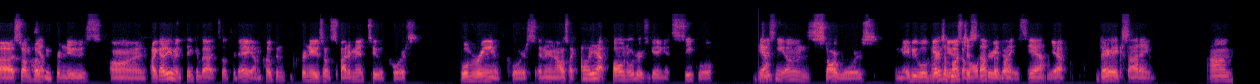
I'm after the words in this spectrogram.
Uh, so I'm Yep. hoping for news on. I got to even think about it till today. I'm hoping for news on Spider-Man Two, of course, Wolverine, of course, and then I was like, oh yeah, Fallen Order is getting its sequel. Yeah. Disney owns Star Wars. Maybe we'll get There's a news bunch on of all stuff three that of might, those. yeah, Yeah, very exciting. Um,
